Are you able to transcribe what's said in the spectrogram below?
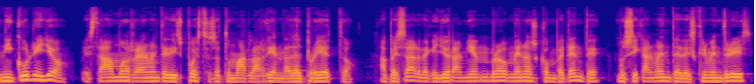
Ni Kurt ni yo estábamos realmente dispuestos a tomar la rienda del proyecto. A pesar de que yo era el miembro menos competente musicalmente de Screaming Trees,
